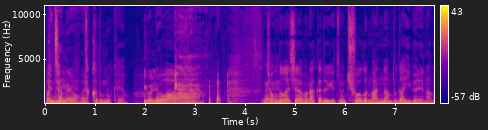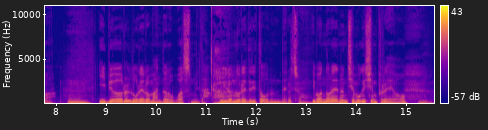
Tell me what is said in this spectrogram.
괜찮네요. 예. 특허 등록해요. 이걸요? 와. 네. 정동아 씨 하면 아까도 얘기했지만 추억은 만남보다 이별에 남아. 음, 이별을 노래로 만들어 보았습니다. 뭐 이런 노래들이 떠오르는데. 그렇죠. 이번 노래는 제목이 심플해요. 음.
